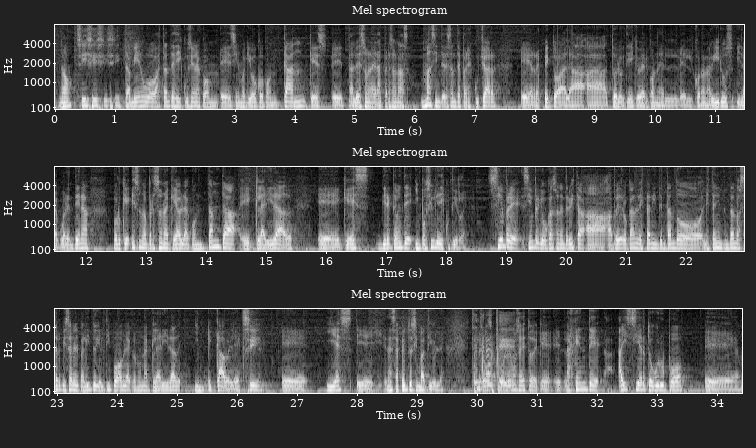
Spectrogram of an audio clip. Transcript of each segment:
¿No? Sí, sí, sí, sí. También hubo bastantes discusiones con, eh, si no me equivoco, con Khan, que es eh, tal vez una de las personas más interesantes para escuchar eh, respecto a, la- a todo lo que tiene que ver con el, el coronavirus y la cuarentena, porque es una persona que habla con tanta eh, claridad que es directamente imposible discutirle. Siempre, siempre que buscas una entrevista a, a Pedro Khan le están intentando le están intentando hacer pisar el palito y el tipo habla con una claridad impecable. Sí. Eh, y es eh, en ese aspecto es imbatible. ¿Te Pero bueno, enteraste? volvemos a esto de que eh, la gente, hay cierto grupo eh,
